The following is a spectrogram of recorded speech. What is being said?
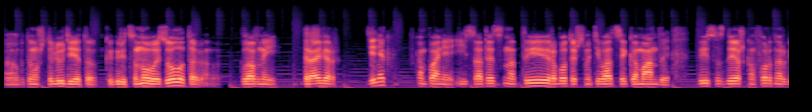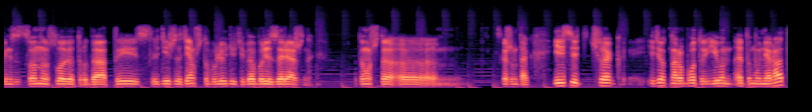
а, потому что люди это, как говорится, новое золото, главный драйвер денег в компании, и, соответственно, ты работаешь с мотивацией команды, ты создаешь комфортные организационные условия труда, ты следишь за тем, чтобы люди у тебя были заряжены. Потому что, э, скажем так, если человек идет на работу и он этому не рад,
